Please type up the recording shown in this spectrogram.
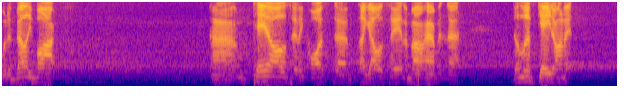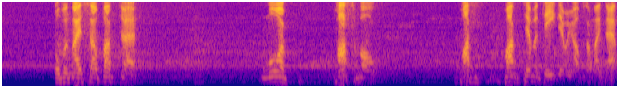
with a belly box, um, tails, and of course, like I was saying about having the, the lift gate on it. Open myself up to more possible poss- positivity. There we go, something like that.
